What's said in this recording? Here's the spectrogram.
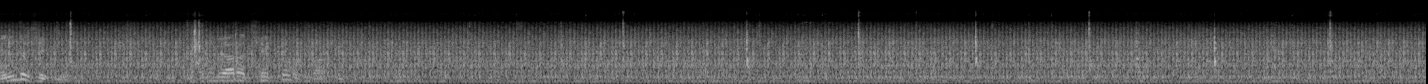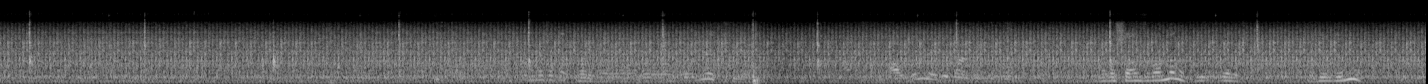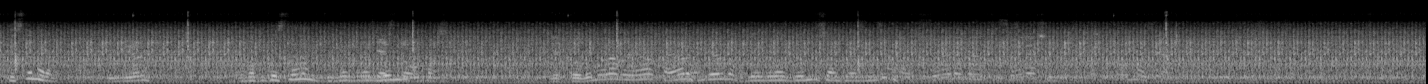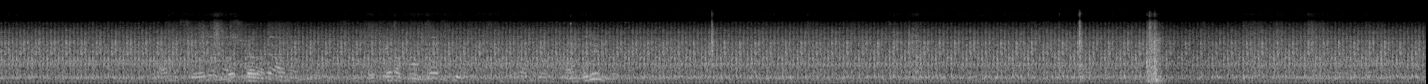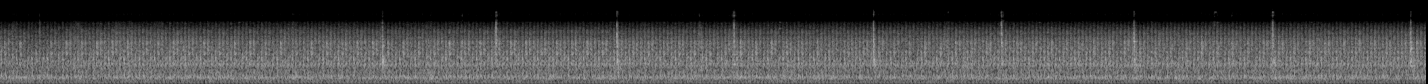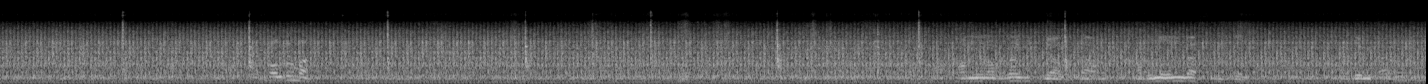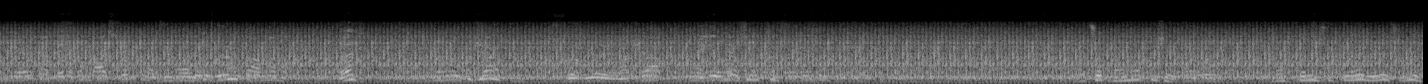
Beni de çekmiyor. Bana bir ara çekti mi? An çekti. Olmuyor ki ya. Aldın? Araba şanzımanla mı? Böyle. Geri dönüyor. Tesla mı araba? Bilmiyorum. Tesla mı? Geri biraz Test döndü. olmaz. Ya solum araba ya. Kayarım giderim. Geri biraz döndü sanki az önce. Söyle ben söyle şimdi. Olmaz ya. Ama söyleme söyle ama. Olmaz diyor. Kandırayım mı? Doldurma. Kamyon oradan gitti abi. Tamam. Ha bunu onun da gitti. Demiş. Telefonda açacaktım. Ne oldu? Duyum da anlamadım. He? Aşağı. Ya. Aşağı. Şey çok manyak bir şey. Motorun çıktığı böyle çıkıyor.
